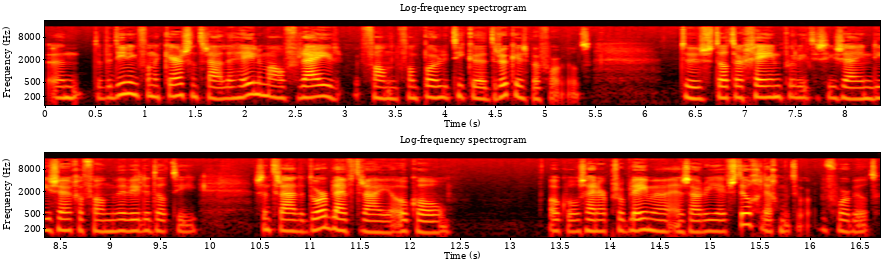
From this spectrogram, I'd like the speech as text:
een, de bediening van een kerncentrale helemaal vrij van, van politieke druk is, bijvoorbeeld. Dus dat er geen politici zijn die zeggen van we willen dat die centrale door blijft draaien, ook al, ook al zijn er problemen en zouden die even stilgelegd moeten worden, bijvoorbeeld.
